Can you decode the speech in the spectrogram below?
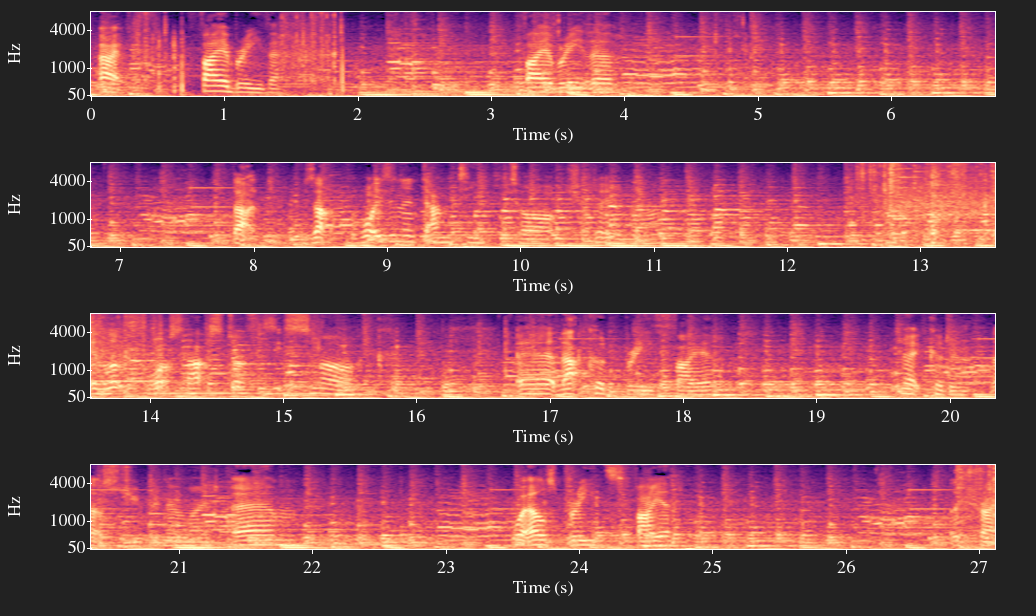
Alright. Fire breather. Fire breather. That is that. What is in an antique torch? I don't even know. It looks. What's that stuff? Is it smoke? Uh, that could breathe fire. No, it couldn't. That's stupid. Never mind. Um. What else breathes fire? Let's try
